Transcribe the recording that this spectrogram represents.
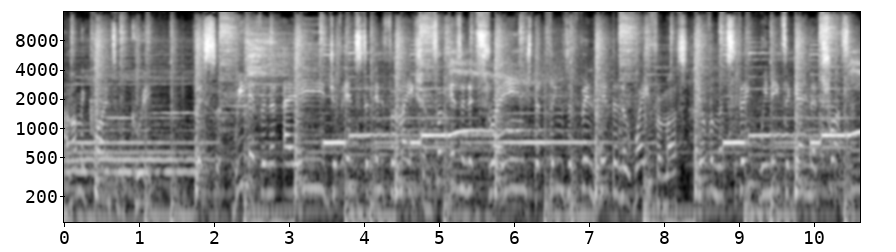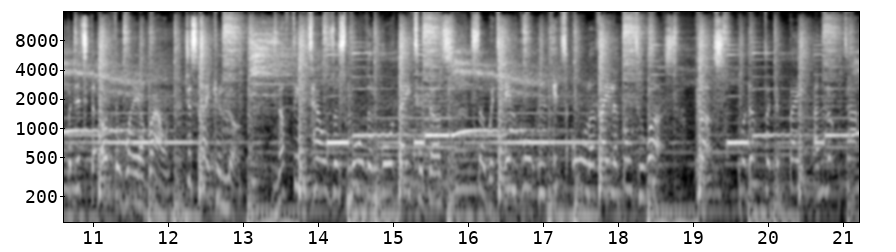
And I'm inclined to agree. Listen, we live in an age of instant information. So isn't it strange that things been hidden away from us? Governments think we need to gain their trust, but it's the other way around. Just take a look. Nothing tells us more than raw data does. So it's important, it's all available to us. Plus, put up for debate and looked at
